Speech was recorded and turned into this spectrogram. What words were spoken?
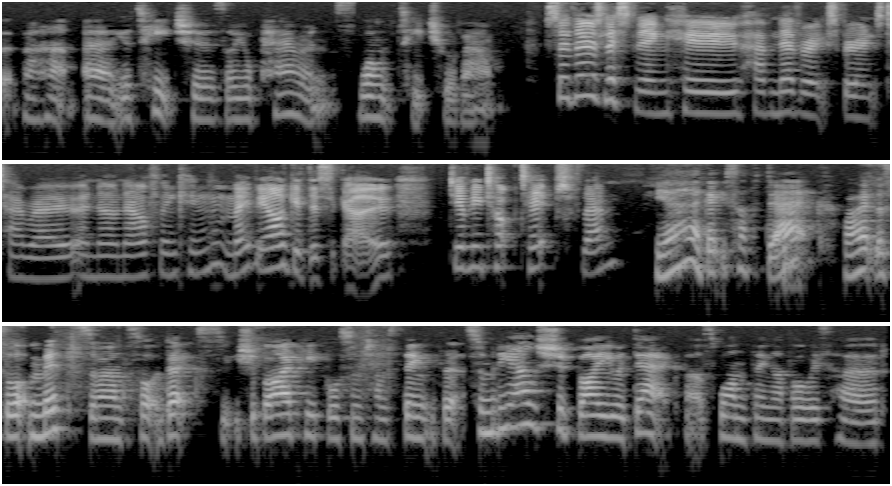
that perhaps uh, your teachers or your parents won't teach you about. So, those listening who have never experienced tarot and are now thinking, hmm, maybe I'll give this a go, do you have any top tips for them? Yeah, get yourself a deck, right? There's a lot of myths around the sort of decks that you should buy. People sometimes think that somebody else should buy you a deck. That's one thing I've always heard,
